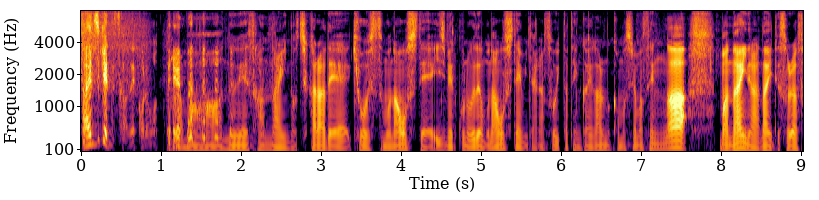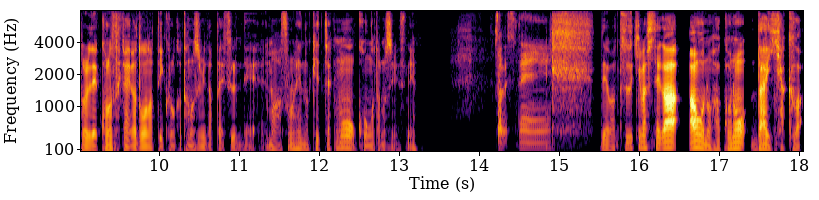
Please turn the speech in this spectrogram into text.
大事件ですからね、これもって。まあヌエさんなりの力で教室も直していじめっ子の腕も直してみたいなそういった展開があるのかもしれませんがまあないならないでそれはそれでこの世界がどうなっていくのか楽しみだったりするんでまあその辺の決着も今後楽しみですね、そうですね。では続きましてが「青の箱」の第100話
